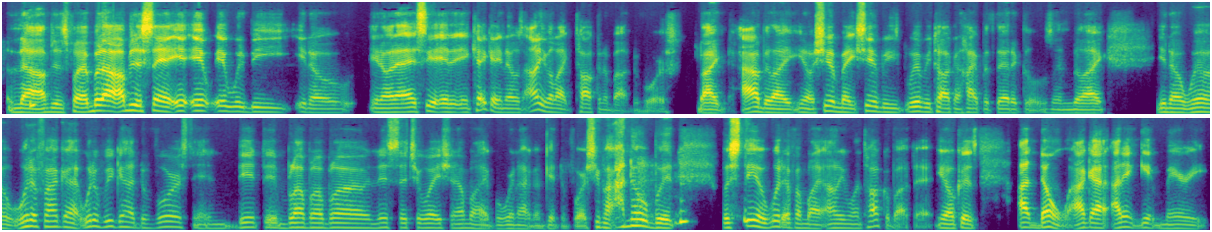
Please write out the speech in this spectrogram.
no, I'm just playing. But I'm just saying it, it, it would be, you know, you know, and I see it and KK knows I don't even like talking about divorce. Like I'll be like, you know, she'll make she'll be we'll be talking hypotheticals and be like, you know, well, what if I got, what if we got divorced and did, did blah, blah, blah in this situation? I'm like, but we're not going to get divorced. She's like, I know, but, but still, what if I'm like, I don't even want to talk about that, you know, because I don't, I got, I didn't get married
